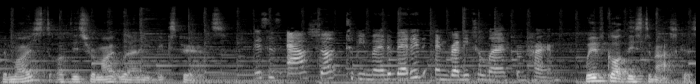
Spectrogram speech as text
the most of this remote learning experience. This is our shot to be motivated and ready to learn from home. We've got this Damascus.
